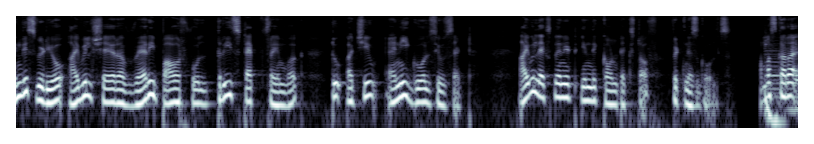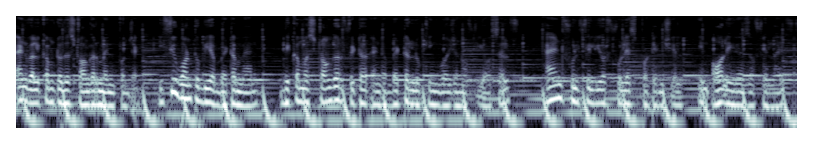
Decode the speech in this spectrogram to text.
In this video, I will share a very powerful three-step framework to achieve any goals you set. I will explain it in the context of fitness goals. Namaskara and welcome to the Stronger Men project. If you want to be a better man, become a stronger, fitter and a better looking version of yourself and fulfill your fullest potential in all areas of your life,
